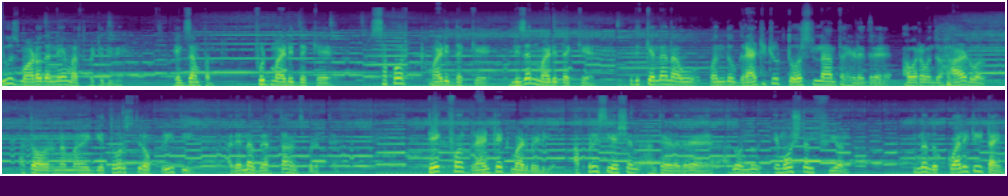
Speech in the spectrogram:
ಯೂಸ್ ಮಾಡೋದನ್ನೇ ಮರ್ತು ಬಿಟ್ಟಿದ್ದೀವಿ ಎಕ್ಸಾಂಪಲ್ ಫುಡ್ ಮಾಡಿದ್ದಕ್ಕೆ ಸಪೋರ್ಟ್ ಮಾಡಿದ್ದಕ್ಕೆ ಲಿಸನ್ ಮಾಡಿದ್ದಕ್ಕೆ, ಇದಕ್ಕೆಲ್ಲ ನಾವು ಒಂದು ಗ್ರ್ಯಾಟಿಟ್ಯೂಡ್ ತೋರಿಸಲಿಲ್ಲ ಅಂತ ಹೇಳಿದರೆ ಅವರ ಒಂದು ಹಾರ್ಡ್ ವರ್ಕ್ ಅಥವಾ ಅವರು ನಮಗೆ ತೋರಿಸ್ತಿರೋ ಪ್ರೀತಿ, ಅದೆಲ್ಲ ವ್ಯರ್ಥ ಅನಿಸ್ಬಿಡುತ್ತೆ. ಟೇಕ್ ಫಾರ್ ಗ್ರ್ಯಾಂಟೆಡ್ ಮಾಡಬೇಡಿ ಅಪ್ರಿಸಿಯೇಷನ್ ಅಂತ ಹೇಳಿದ್ರೆ ಅದು ಒಂದು ಎಮೋಷ್ನಲ್ ಫ್ಯೂಯಲ್ ಇನ್ನೊಂದು ಕ್ವಾಲಿಟಿ ಟೈಮ್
